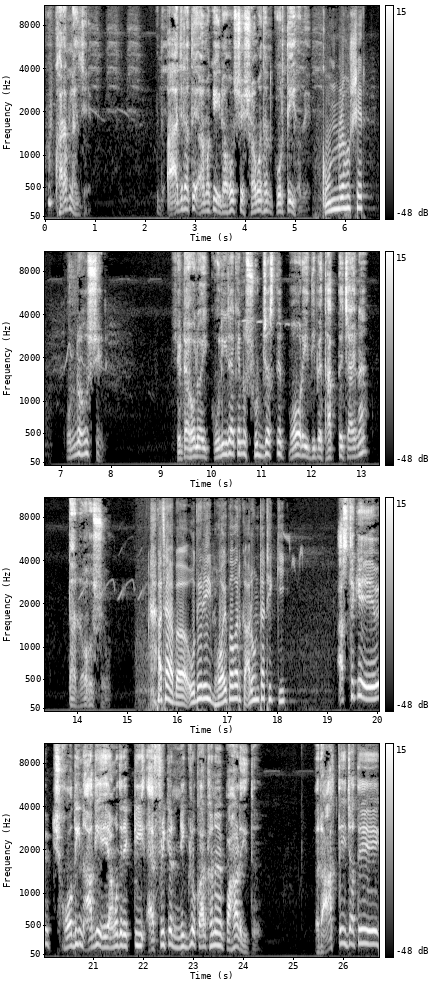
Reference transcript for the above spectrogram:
খুব খারাপ লাগছে। কিন্তু আজ রাতে আমাকে এই রহস্যের সমাধান করতেই হবে। কোন রহস্যের? কোন রহস্যের? সেটা হলো এই কুলিরা কেন সূর্যাস্তের পর এই দ্বীপে থাকতে চায় না? তার রহস্য। আচ্ছা ওদের এই ভয় পাওয়ার কারণটা ঠিক কি? আজ থেকে ছদিন আগে আমাদের একটি আফ্রিকান নিগ্রো কারখানায় পাহাড়ে দিত। রাতে যাতে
